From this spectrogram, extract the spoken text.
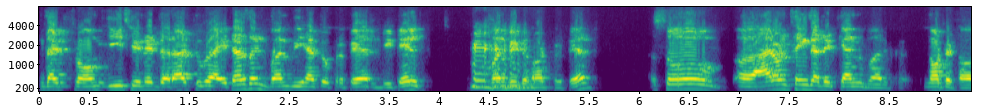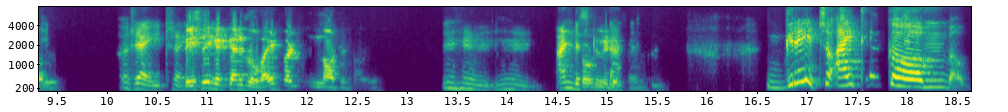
that from each unit there are two writers and one we have to prepare detailed, one we do not prepare. So uh, I don't think that it can work. Not at all. Right, right, Basic right. it can provide, but not at all. Mm-hmm, mm-hmm. Understood, Totally different. Great. So I think um,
